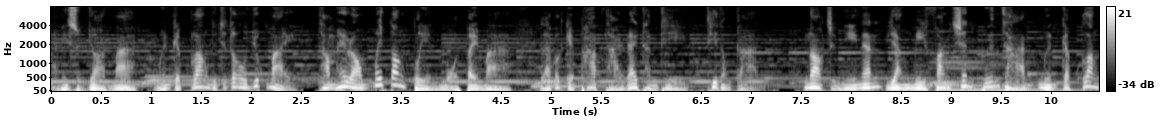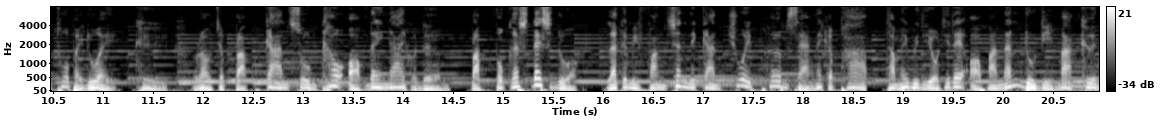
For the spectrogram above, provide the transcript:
อันนี้สุดยอดมาก เหมือนกับกล้องดิจิทัลยุคใหม่ทำให้เราไม่ต้องเปลี่ยนโหมดไปมา แล้วก็เก็บภาพถ่ายได้ทันทีที่ต้องการนอกจากนี้นั้นยังมีฟังก์ชันพื้นฐานเหมือนกับกล้องทั่วไปด้วย คือเราจะปรับการซูมเข้าออกได้ง่ายกว่าเดิม ปรับโฟกัสได้สะดวก และก็มีฟังก์ชันในการช่วยเพิ่มแสงให้กับภาพ ทำให้วิดีโอที่ได้ออกมานั้นดูดีมากขึ้น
